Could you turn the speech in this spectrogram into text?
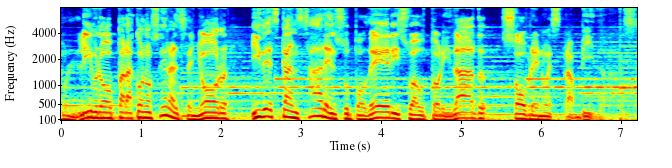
Un libro para conocer al Señor y descansar en su poder y su autoridad sobre nuestra vida.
